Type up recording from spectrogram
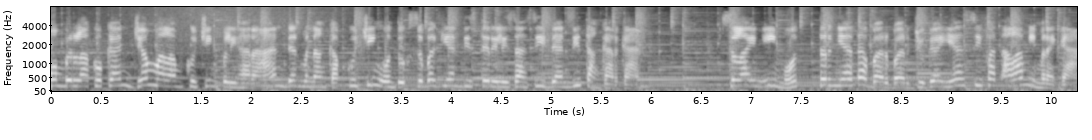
Memberlakukan jam malam kucing peliharaan dan menangkap kucing untuk sebagian disterilisasi dan ditangkarkan. Selain imut, ternyata barbar juga ya sifat alami mereka.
